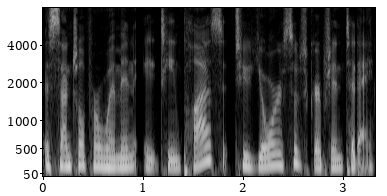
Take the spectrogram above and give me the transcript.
Essential for Women 18 plus to your subscription today.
